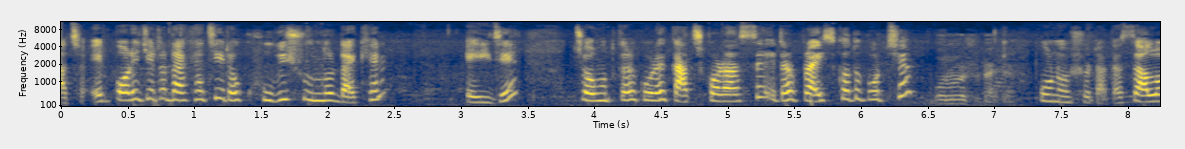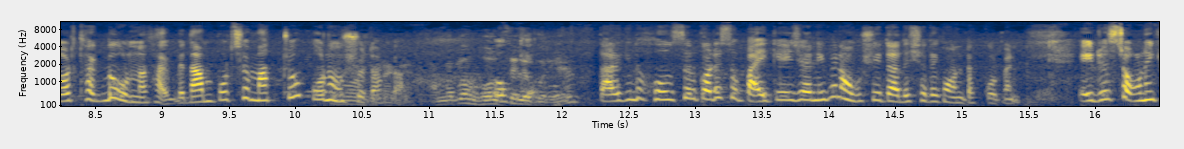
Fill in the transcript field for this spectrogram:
আচ্ছা এরপরে যেটা দেখাচ্ছি এটা খুবই সুন্দর দেখেন এই যে চমৎকার করে কাজ করা আছে। এটার প্রাইস কত পড়ছে? 1500 টাকা। পনেরোশো টাকা। সালোয়ার থাকবে ওড়না থাকবে। দাম পড়ছে মাত্র পনেরোশো টাকা। তারা কিন্তু হোলসেল করে সো পাইকারি যা নেবেন অবশ্যই তাদের সাথে কন্ট্যাক্ট করবেন। এই ড্রেসটা অনেক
